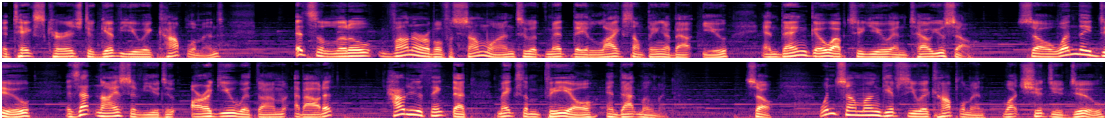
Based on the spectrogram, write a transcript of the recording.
It takes courage to give you a compliment it's a little vulnerable for someone to admit they like something about you and then go up to you and tell you so. So when they do, is that nice of you to argue with them about it? How do you think that makes them feel in that moment? So, when someone gives you a compliment, what should you do?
